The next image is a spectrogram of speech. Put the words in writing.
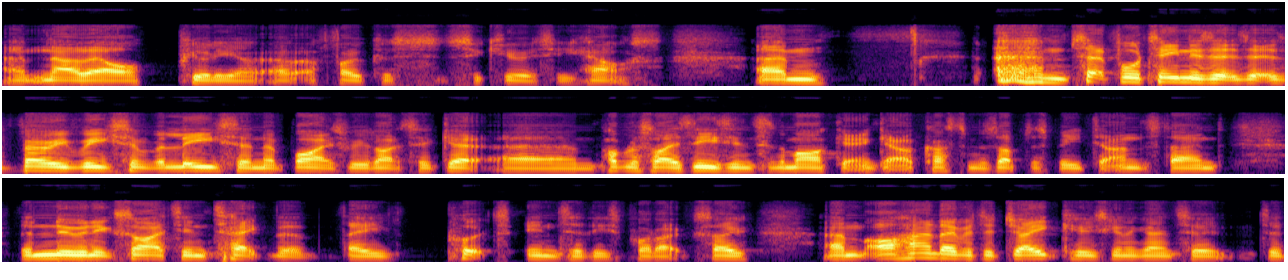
Um, now they are purely a, a focused security house. Um, SEP 14 is a, is a, very recent release and at Bytes we like to get um, publicise these into the market and get our customers up to speed to understand the new and exciting tech that they've put into these products. So um, I'll hand over to Jake who's going to go into to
